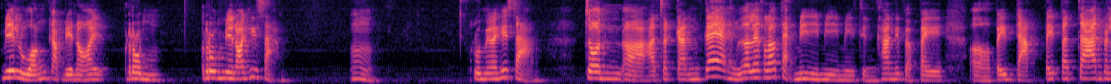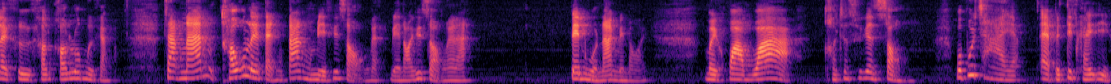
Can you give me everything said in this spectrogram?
เมียหลวงกับเมียน้อย รุม รุมเมียน้อยที่สามอืมรุมเมียน้อยที่สาม จนอาจจะกันแกล้งหรืออะไรก็แล้วแต่มีมีมีถึงขั้นที่แบบไปเอ่อไปดักไปประจานไปอะไรคือเขาเขาร่วมมือกัน จากนั้นเขาก็เลยแต่งตั้งเมียที่สองเนี่ยเมียน้อยที่สองเลยนะเป็นหัวหน้าเมียน้อย หมายความว่าเขาจะช่วยกันส่อง ว่าผู้ชายอะแอบไปติดใครอีก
